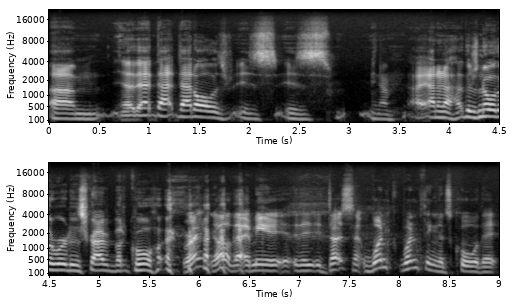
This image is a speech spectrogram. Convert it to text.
um you know, that that that all is is is you know I, I don't know there's no other word to describe it but cool right? No, that, I mean, it, it, does. Sound, one one thing that's cool that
